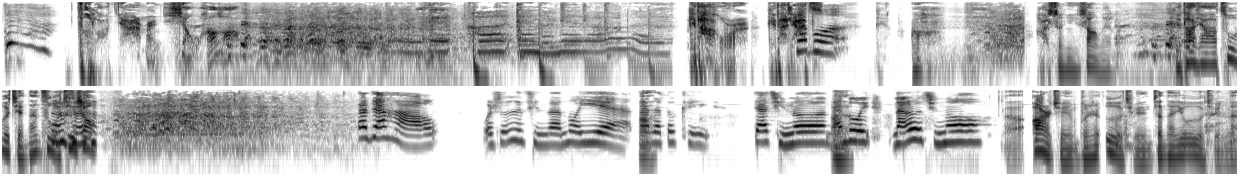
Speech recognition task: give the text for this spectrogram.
对呀。臭老娘们儿，你想我哈？给 要不啊啊，声音上来了，给大家做个简单自我介绍。大家好，我是热情的落叶，大家都可以加群哦，来落来二群哦。呃，二群不是恶 群，真的又恶群了。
